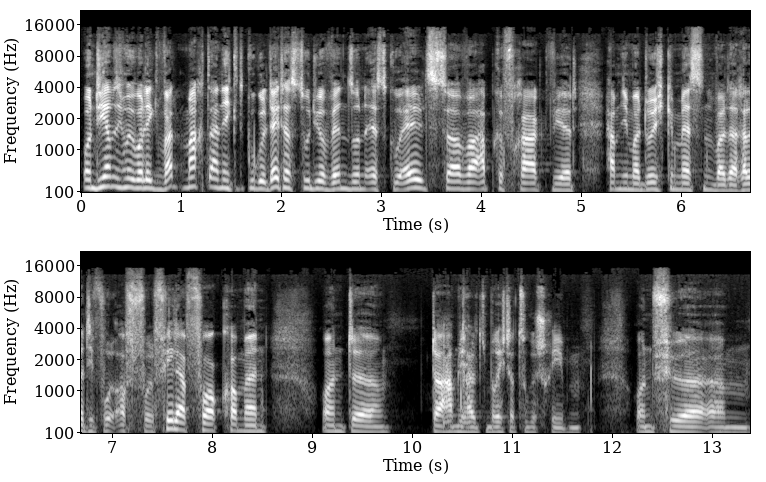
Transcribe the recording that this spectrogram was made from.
und die haben sich mal überlegt, was macht eigentlich Google Data Studio, wenn so ein SQL-Server abgefragt wird? Haben die mal durchgemessen, weil da relativ wohl oft wohl Fehler vorkommen. Und äh, da haben die halt einen Bericht dazu geschrieben. Und für ähm,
